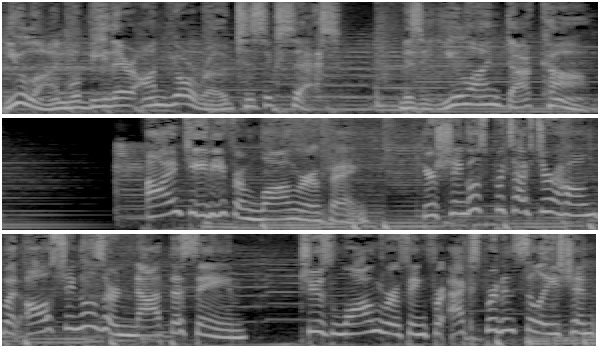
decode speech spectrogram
Uline will be there on your road to success. Visit uline.com. I'm Katie from Long Roofing. Your shingles protect your home, but all shingles are not the same. Choose Long Roofing for expert installation,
